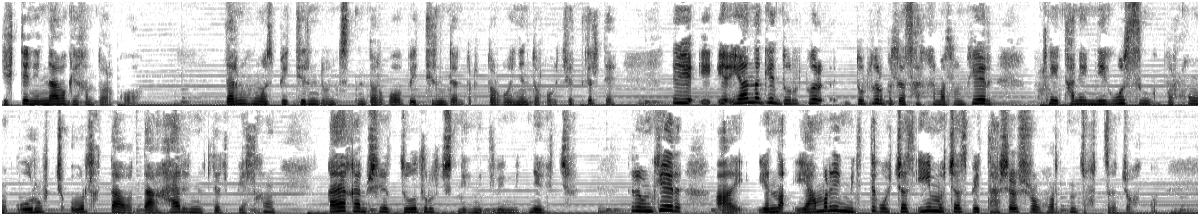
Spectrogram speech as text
Гэхдээ Нинавагийнхан дургу. Зарим хүмүүс би тэрэнд үндэстэн дургу, би тэрэнд дургу, энэнд дургу гэж хэлдэг л дээ. Тэгээ Янагийн дөрөвдүгээр дөрөвдүгээр бүлгээс харах юм бол үнэхээр бурхны таныг нэгүүлсэн бурхан өрөвч, уурлагтай удаан хайр инэвлэж бэлхэн гай гамшиг зөөлрүүлж нэг нэг тийм мэднэ гэж. Тэр үнэхээр ямарыг мэддэг учраас ийм учраас би таашааш руу хурдан зуцсан гэж байгаа байхгүй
